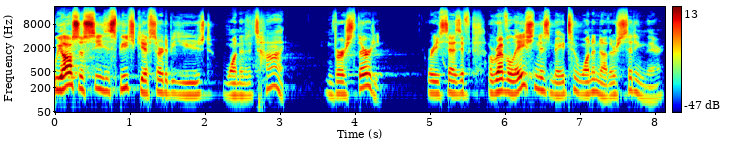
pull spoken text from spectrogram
We also see the speech gifts are to be used one at a time. In verse 30, where he says, If a revelation is made to one another sitting there,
